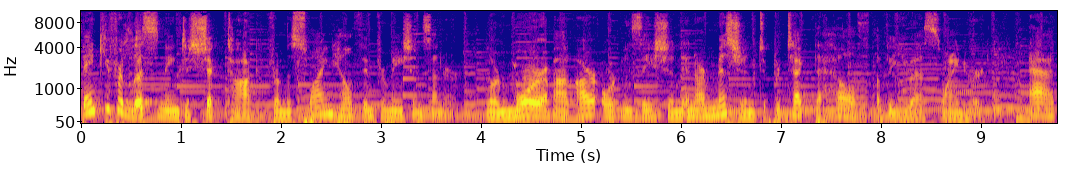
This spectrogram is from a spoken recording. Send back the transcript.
Thank you for listening to SHIC Talk from the Swine Health Information Center. Learn more about our organization and our mission to protect the health of the U.S. swine herd at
